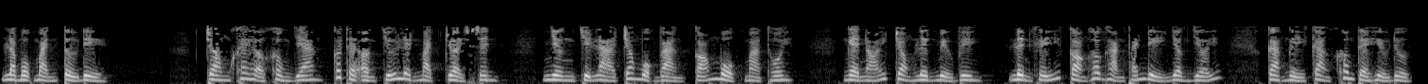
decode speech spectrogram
là một mảnh tự địa. Trong khe hở không gian có thể ẩn chứa linh mạch trời sinh, nhưng chỉ là trong một vàng có một mà thôi. Nghe nói trong linh miệu viên, linh khí còn hơn hẳn thánh địa nhân giới, càng nghĩ càng không thể hiểu được.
